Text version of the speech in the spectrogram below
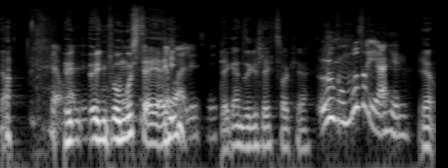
Ja. Ja Ir irgendwo muss der ja hin, der ganze Geschlechtsverkehr. Irgendwo muss er ja hin. Ja.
